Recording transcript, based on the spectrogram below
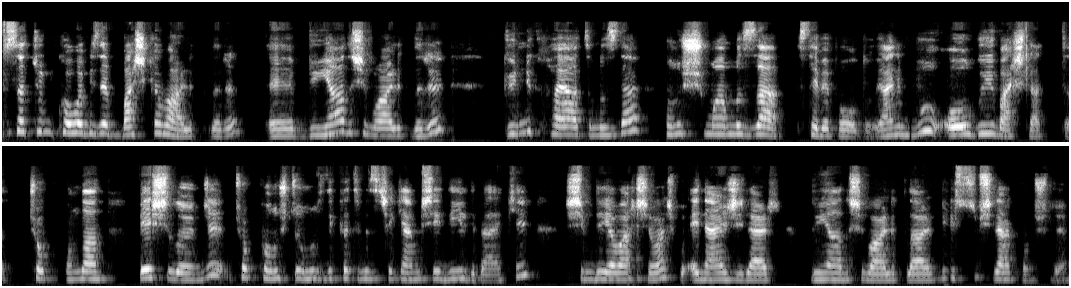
Satürn kova bize başka varlıkları, e, dünya dışı varlıkları günlük hayatımızda konuşmamıza sebep oldu. Yani bu olguyu başlattı. Çok ondan 5 yıl önce çok konuştuğumuz, dikkatimizi çeken bir şey değildi belki. Şimdi yavaş yavaş bu enerjiler, dünya dışı varlıklar, bir sürü şeyler konuşuluyor.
